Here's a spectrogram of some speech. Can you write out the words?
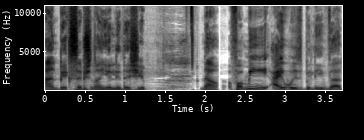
and be exceptional in your leadership. Now, for me, I always believe that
